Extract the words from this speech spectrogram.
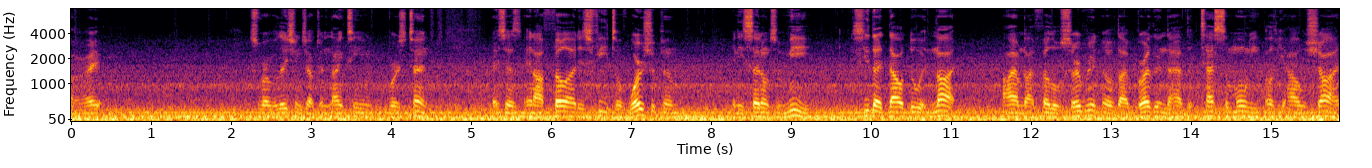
All right, it's Revelation chapter 19, verse 10. It says, And I fell at his feet to worship him, and he said unto me, See that thou do it not. I am thy fellow servant of thy brethren that have the testimony of Yahweh Shai.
